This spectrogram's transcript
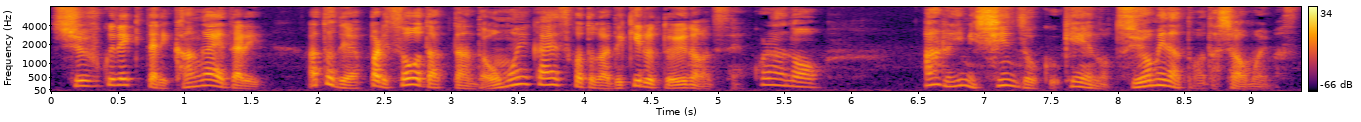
修復できたり考えたり、後でやっぱりそうだったんだ、思い返すことができるというのがですね、これはあの、ある意味親族系の強みだと私は思います。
